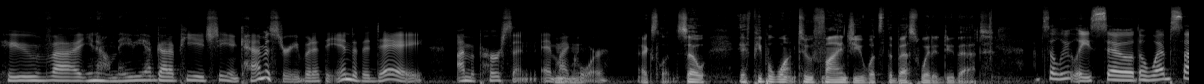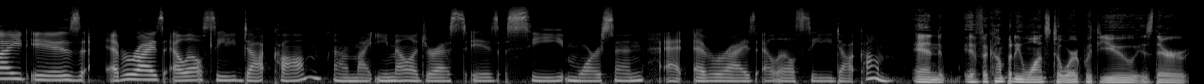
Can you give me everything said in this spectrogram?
who've, uh, you know, maybe have got a PhD in chemistry, but at the end of the day, I'm a person at my mm-hmm. core. Excellent. So, if people want to find you, what's the best way to do that? Absolutely. So the website is everrisellc.com. Uh, my email address is cmorrison at everrisellc.com. And if a company wants to work with you, is there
